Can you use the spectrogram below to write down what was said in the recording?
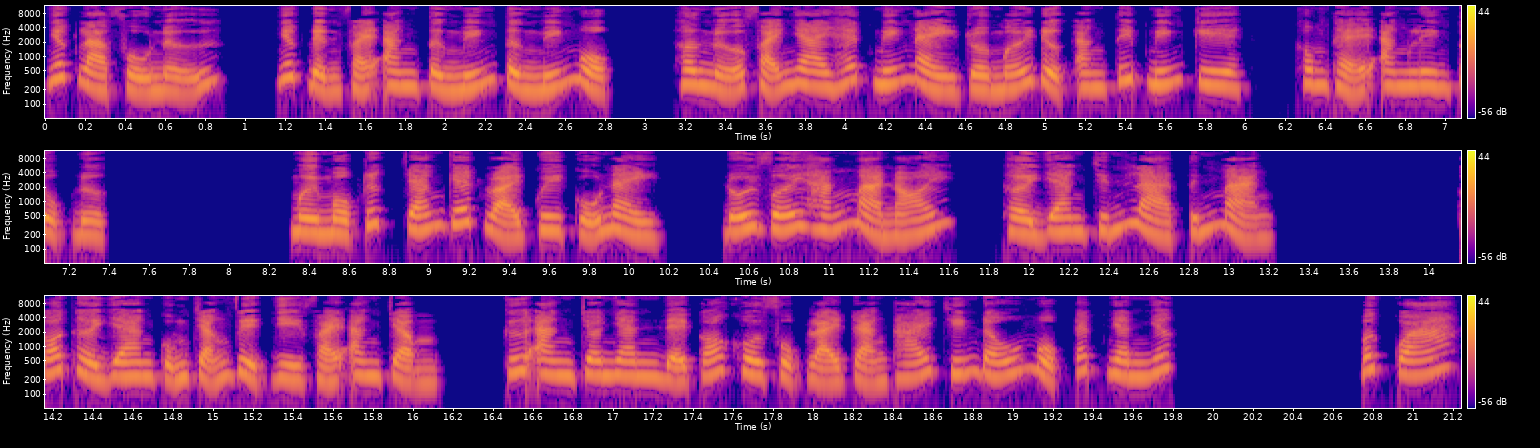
nhất là phụ nữ, nhất định phải ăn từng miếng từng miếng một, hơn nữa phải nhai hết miếng này rồi mới được ăn tiếp miếng kia, không thể ăn liên tục được. 11 rất chán ghét loại quy củ này, đối với hắn mà nói, thời gian chính là tính mạng. Có thời gian cũng chẳng việc gì phải ăn chậm, cứ ăn cho nhanh để có khôi phục lại trạng thái chiến đấu một cách nhanh nhất. Bất quá,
